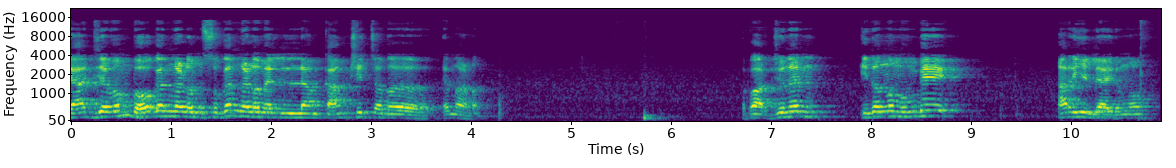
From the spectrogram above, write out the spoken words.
രാജ്യവും ഭോഗങ്ങളും സുഖങ്ങളും എല്ലാം കാക്ഷിച്ചത് എന്നാണ്. അപ്പൊ അർജുനൻ ഇതൊന്നും മുമ്പേ അറിയില്ലായിരുന്നു?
